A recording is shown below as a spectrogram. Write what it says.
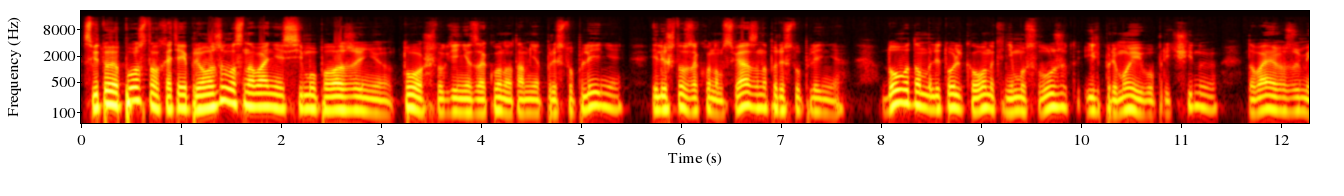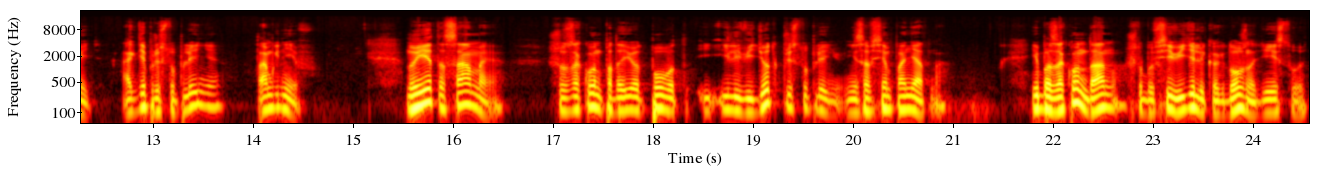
Святой апостол, хотя и приложил основание всему положению, то, что где нет закона, там нет преступления, или что законом связано преступление – Доводом ли только он к нему служит, или прямой его причиной, давая разуметь, а где преступление, там гнев. Но и это самое, что закон подает повод или ведет к преступлению, не совсем понятно. Ибо закон дан, чтобы все видели, как должно действовать,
